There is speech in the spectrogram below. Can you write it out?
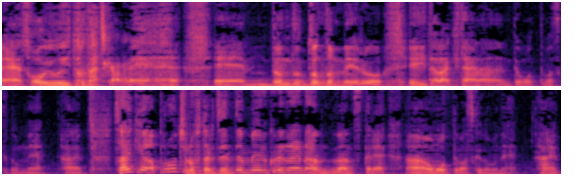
えーそういう人たちからね、えーどんどんどんどんメールを、えいただきたいななんて思ってますけどもね。はい。最近アプローチの二人全然メールくれないな、なんつってね、あ思ってますけどもね。はい。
